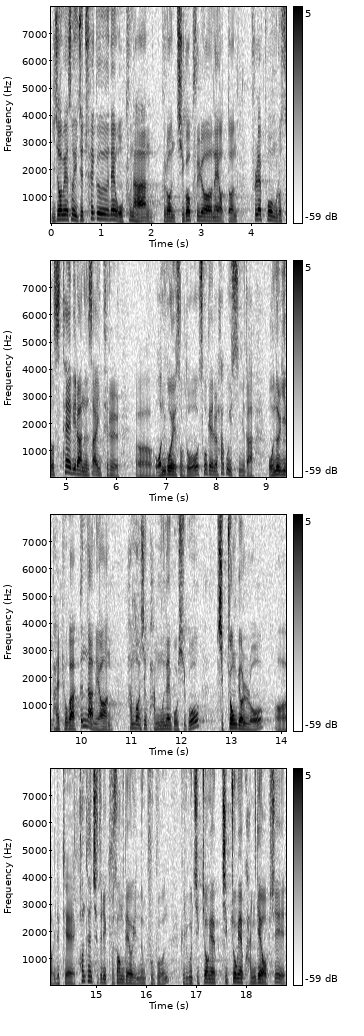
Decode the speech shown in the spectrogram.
이 점에서 이제 최근에 오픈한 그런 직업 훈련의 어떤 플랫폼으로서 스텝이라는 사이트를 어, 원고에서도 소개를 하고 있습니다. 오늘 이 발표가 끝나면 한 번씩 방문해 보시고 직종별로 어, 이렇게 컨텐츠들이 구성되어 있는 부분 그리고 직종에 직종에 관계없이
